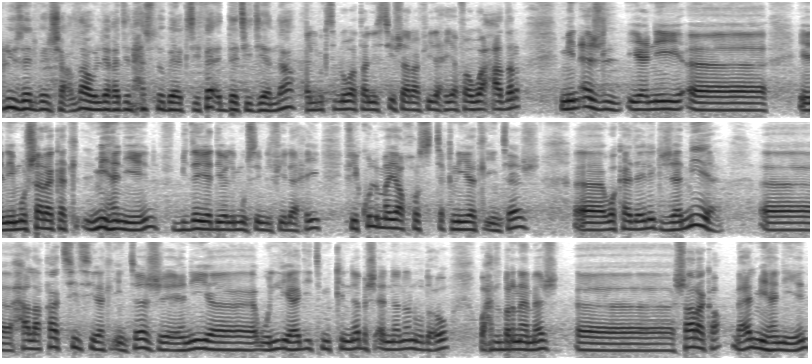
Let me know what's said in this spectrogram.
plus élevé إن شاء الله واللي غادي نحسنوا بها الاكتفاء الذاتي ديالنا. المكتب الوطني للاستشارة الفلاحيه فهو حاضر من أجل يعني آه يعني مشاركة المهنيين في بداية ديال الموسم الفلاحي في كل ما يخص تقنيات الإنتاج آه وكذلك جميع حلقات سلسلة الإنتاج يعني آه، واللي هذه تمكننا باش أننا نوضعوا واحد البرنامج آه، شراكة مع المهنيين.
